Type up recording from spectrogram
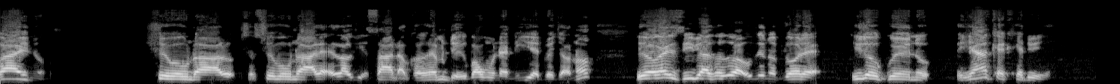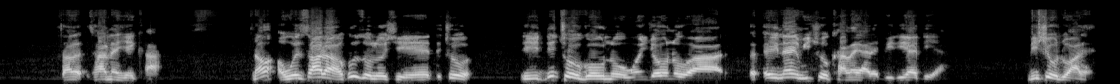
ခိုင်းတို့ရွှေဘုံတာတို့ရွှေဘုံတာလည်းအဲ့လောက်ကြီးအစားတော့ခက်ခဲမတည်ဘူးပေါင်းဝင်တဲ့နီးတဲ့အတွက်ကြောင့်နော်တယောခိုင်းစီးပြားဆိုတော့ဦးစင်းတို့ပြောတဲ့ဒီလိုကွင်းတို့အရန်ခက်ခဲတွေ့တယ်စားစားနေရိတ်ခါနော်အဝတ်စားတာအခုဆိုလို့ရှိရင်တချို့ဒီတချို့ကုန်းတို့ဝင်ကျုံတို့ဟာအိမ်တိုင်းမိရှုခံလိုက်ရတယ် PDF တွေကမိရှုသွားတယ်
